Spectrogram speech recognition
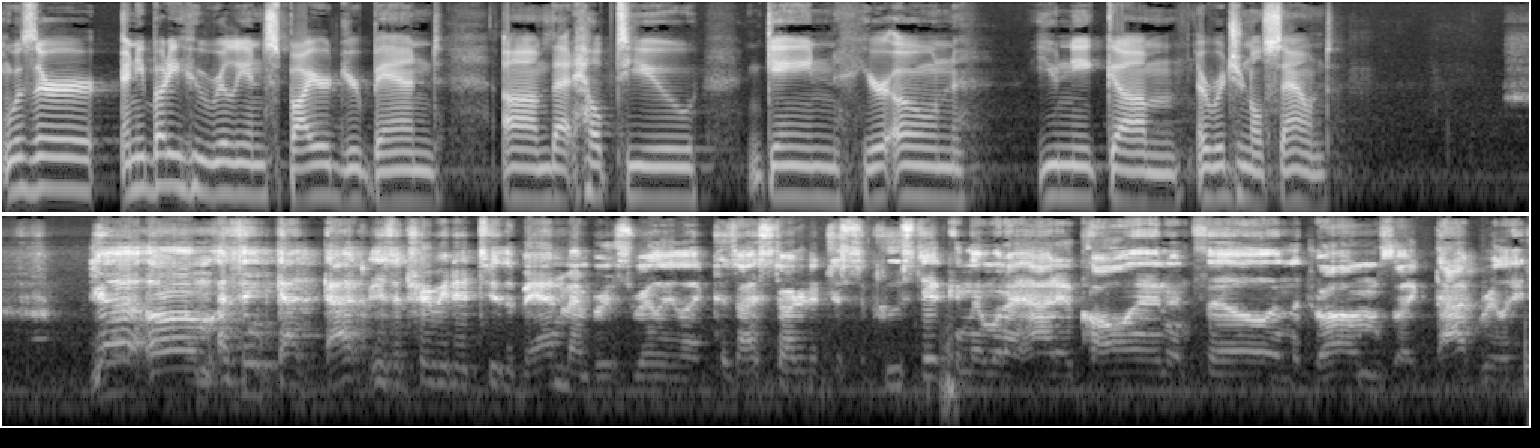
was there anybody who really inspired your band um, that helped you gain your own unique um, original sound? Yeah, I started it just acoustic, and then when I added Colin and Phil and the drums, like that really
